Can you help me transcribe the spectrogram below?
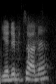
Yedi bir tane.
